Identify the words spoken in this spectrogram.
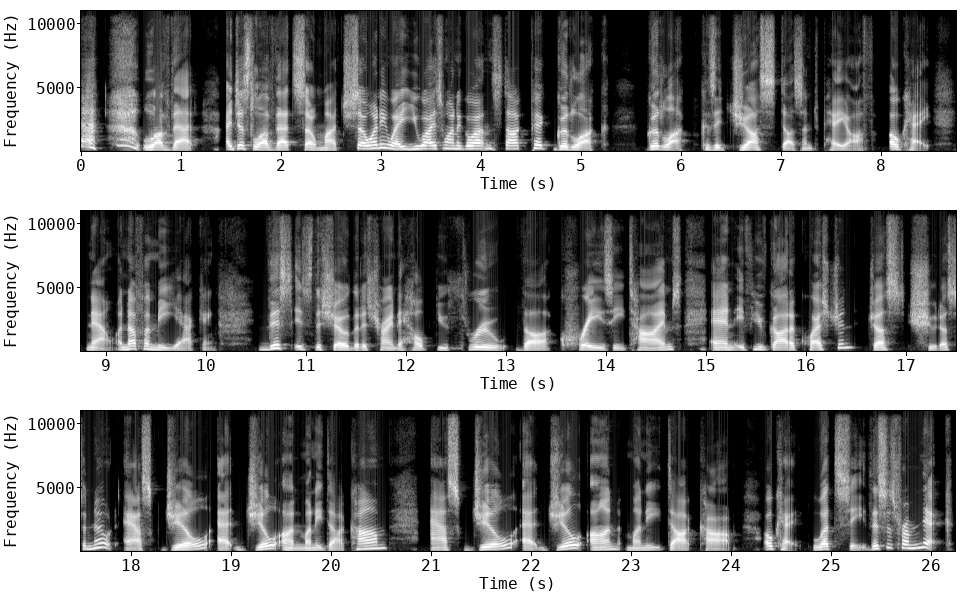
love that. I just love that so much. So, anyway, you guys want to go out and stock pick? Good luck good luck because it just doesn't pay off. Okay, now enough of me yakking. This is the show that is trying to help you through the crazy times. And if you've got a question, just shoot us a note. Ask Jill at jillonmoney.com. Ask Jill at jillonmoney.com. Okay, let's see. This is from Nick.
